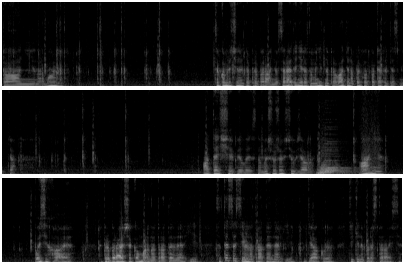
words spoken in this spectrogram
Та ні, нормально. Це комірчина для прибирання. Усередині різноманітне приладдя, наприклад, пакети для сміття. А де ще білизна? Ми ж уже всю взяли. А, ні. Позіхає. Ти прибираєш яка марна трата енергії. Це ти суцільна трата енергії. Дякую. Тільки не перестарайся.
